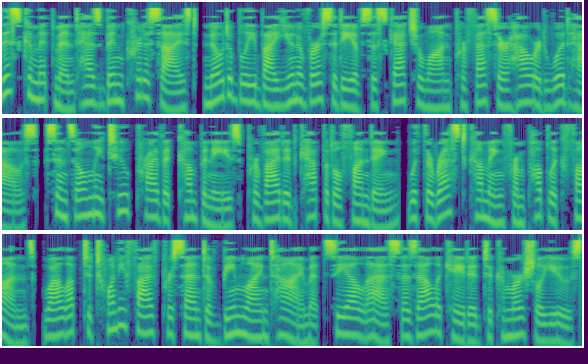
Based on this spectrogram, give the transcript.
This commitment has been criticized, notably by University of Saskatchewan professor Howard Woodhouse, since only two private companies provided capital funding, with the rest coming from public funds, while up to 25% of beamline time at CLS is allocated to commercial use.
